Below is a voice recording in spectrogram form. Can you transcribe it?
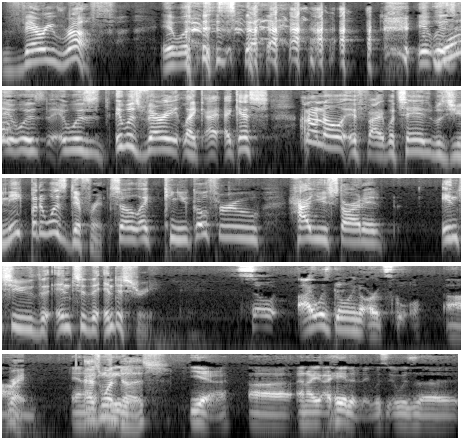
very rough. It was. it was. Yeah. It was. It was. It was very like. I, I guess I don't know if I would say it was unique, but it was different. So, like, can you go through how you started into the into the industry? So I was going to art school, um, Right. And As I one hated- does. Yeah, uh, and I, I hated it. It was it was uh,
